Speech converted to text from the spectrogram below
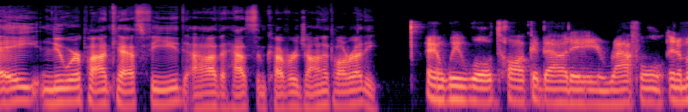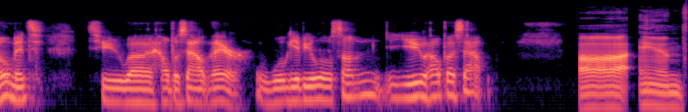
a newer podcast feed uh, that has some coverage on it already. And we will talk about a raffle in a moment to uh, help us out there. We'll give you a little something. You help us out. Uh, and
